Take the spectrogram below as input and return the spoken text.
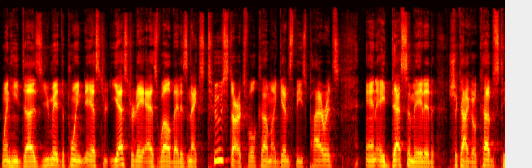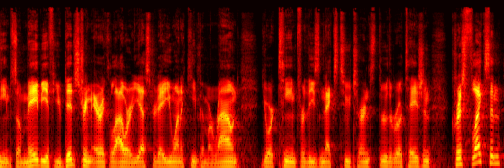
when he does. You made the point yesterday as well that his next two starts will come against these Pirates and a decimated Chicago Cubs team. So maybe if you did stream Eric Lauer yesterday, you want to keep him around your team for these next two turns through the rotation. Chris Flexen,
